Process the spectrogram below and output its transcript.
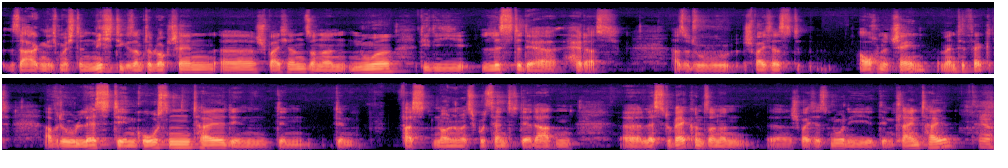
sagen, ich möchte nicht die gesamte Blockchain äh, speichern, sondern nur die die Liste der Headers. Also du speicherst auch eine Chain im Endeffekt, aber du lässt den großen Teil, den den den fast 99 Prozent der Daten äh, lässt du weg und sondern äh, speicherst nur die, den kleinen Teil. Ja.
